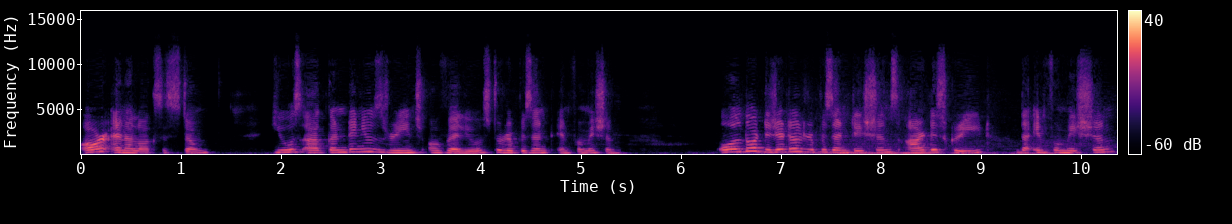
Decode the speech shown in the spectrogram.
or analog system use a continuous range of values to represent information. Although digital representations are discrete, the information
